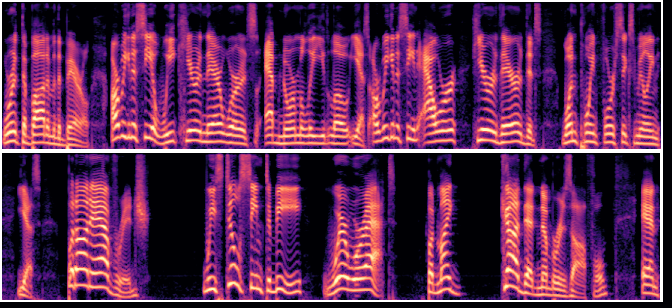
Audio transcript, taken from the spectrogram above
we're at the bottom of the barrel. Are we going to see a week here and there where it's abnormally low? Yes. Are we going to see an hour here or there that's 1.46 million? Yes. But on average, we still seem to be where we're at. But my God, that number is awful. And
